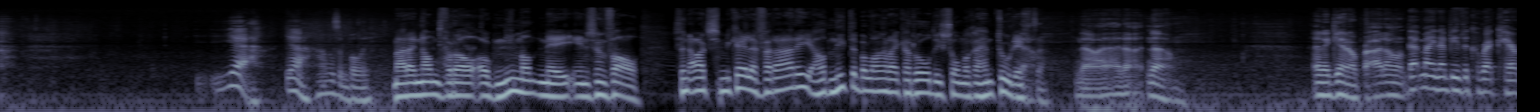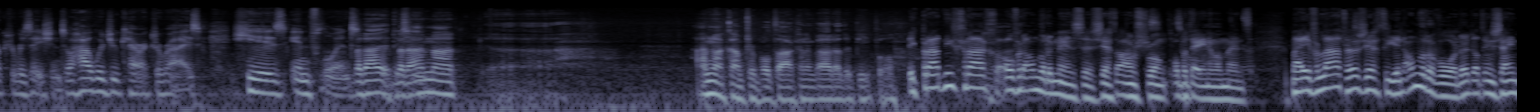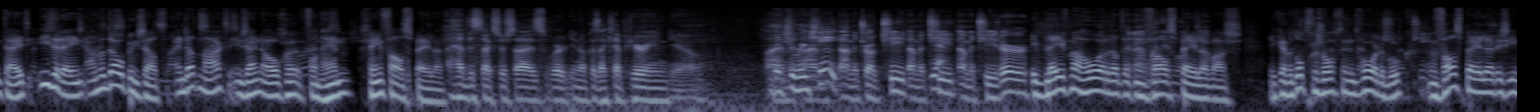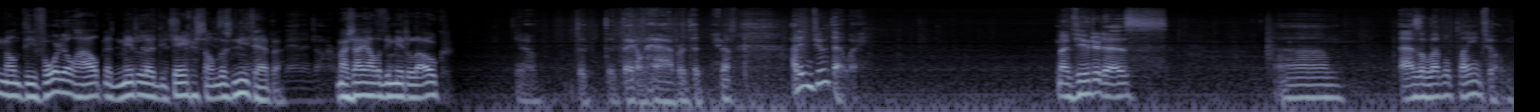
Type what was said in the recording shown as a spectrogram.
yeah, yeah, I was a bully. Maar hij nam vooral ook niemand mee in zijn val. Zijn arts Michele Ferrari had niet de belangrijke rol die sommigen hem toedichten. No, I, I don't, no. And again, Oprah, I don't... That might not be the correct characterization. So how would you characterize his influence? But, I, but team? I'm not... Uh, I'm not comfortable talking about other people. Ik praat niet graag over andere mensen, zegt Armstrong op het ene moment. Maar even later zegt hij in andere woorden dat in zijn tijd iedereen aan de doping zat. En dat maakt in zijn ogen van hem geen valspeler. I had this exercise where, you know, because I kept hearing, you know... Cheat. I'm a drug cheat, I'm a Yeah. cheat, I'm a cheater. Ik bleef maar horen dat ik een valspeler was. Ik heb het opgezocht in het woordenboek. Een valspeler is iemand die voordeel haalt met middelen die tegenstanders niet hebben. Maar zij hadden die middelen ook. You know, that, that they don't have or that, you know... I didn't view it that way. I viewed it as... Um, as a level playing field.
